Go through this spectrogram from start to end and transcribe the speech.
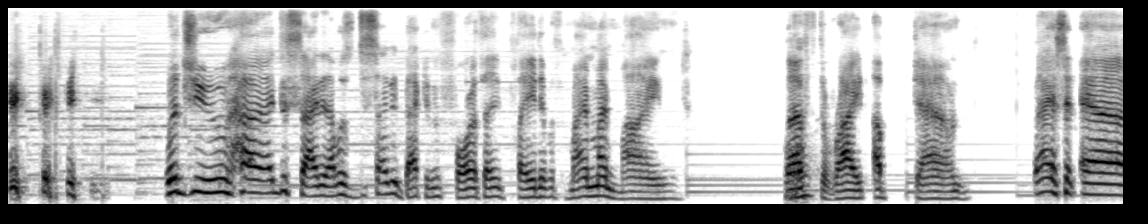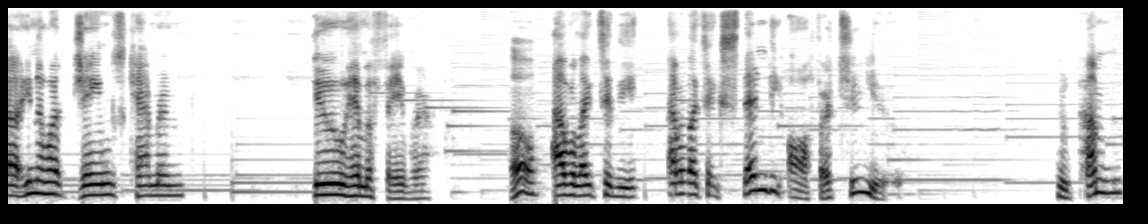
Would you? I decided. I was decided back and forth. I played it with my my mind, Well? left, right, up, down. But I said, uh, you know what, James Cameron, do him a favor. Oh, I would like to the I would like to extend the offer to you to come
